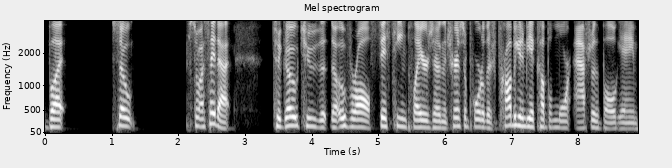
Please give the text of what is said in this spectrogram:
But so so I say that to go to the, the overall 15 players that are in the transfer portal. There's probably going to be a couple more after the bowl game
